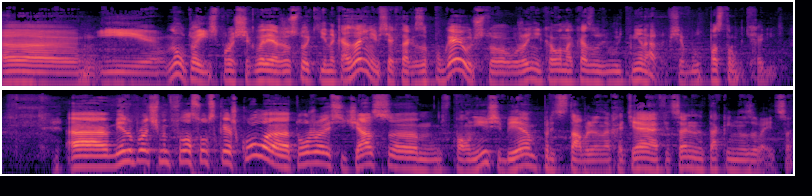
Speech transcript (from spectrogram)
И, ну, то есть, проще говоря, жестокие наказания всех так запугают, что уже никого наказывать будет не надо. Все будут по струнке ходить. А, между прочим, эта философская школа тоже сейчас э, вполне себе представлена, хотя официально так и не называется.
